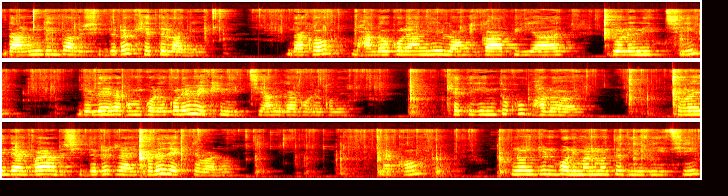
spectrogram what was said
দারুণ কিন্তু আলু সিদ্ধটা খেতে লাগে। দেখো, ভালো করে আমি লঙ্কা, পেঁয়াজ ডলে নিচ্ছি। ডলে এরকম করে করে মেখে নিচ্ছি, আলগা করে করে। খেতে কিন্তু খুব ভালো হয়। তোমরা কিন্তু একবার আলু সিদ্ধটা ট্রাই করে দেখতে পারো। দেখো, নুন টুন পরিমাণ মতো দিয়ে দিয়েছি।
